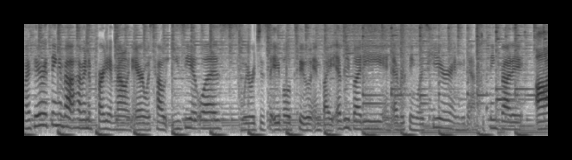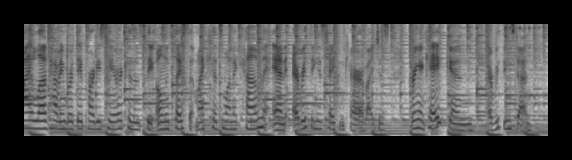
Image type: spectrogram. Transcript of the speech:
My favorite thing about having a party at Mountain Air was how easy it was. We were just able to invite everybody and everything was here and we didn't have to think about it. I love having birthday parties here because it's the only place that my kids want to come and everything is taken care of. I just bring a cake and everything's done.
